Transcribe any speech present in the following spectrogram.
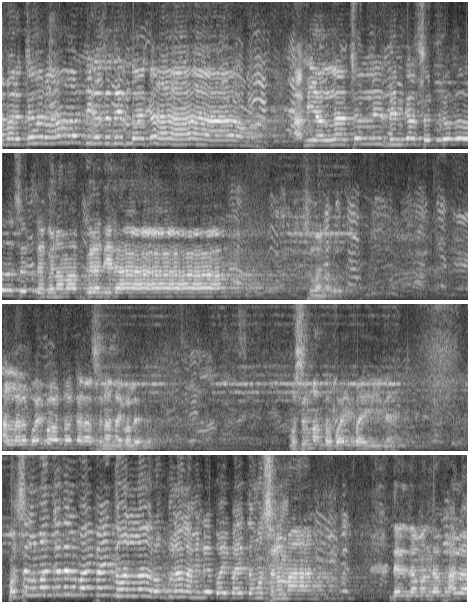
আমার দিকে আমি আল্লাহ চল্লিশ দিনকার ছোট্ট ছোট্ট গুণা মাফ করে দিলাম। আল্লাহর ভয় পাওয়ার দরকার আছে না নাই বলেন? মুসলমান তো ভয় পাই না। মুসলমান যদি ভয় পাই তো আল্লাহ রব্বুল আলমিনের ভয় পাই তো মুসলমান। দিল দামন্দা ভালো।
